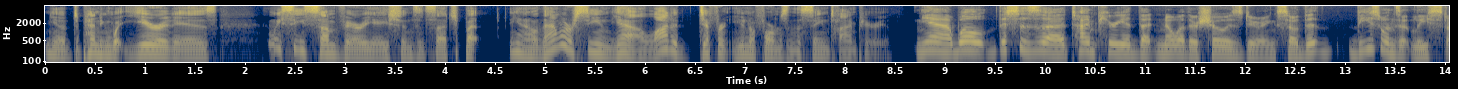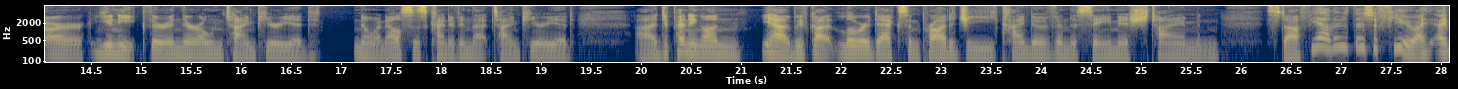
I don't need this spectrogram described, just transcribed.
you know depending what year it is. We see some variations and such, but you know, now we're seeing, yeah, a lot of different uniforms in the same time period. Yeah, well, this is a time period that no other show is doing. So th- these ones at least are unique. They're in their own time period. No one else is kind of in that time period. Uh, depending on, yeah, we've got Lower Decks and Prodigy kind of in the same ish time and stuff. Yeah, there's there's a few. I, I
